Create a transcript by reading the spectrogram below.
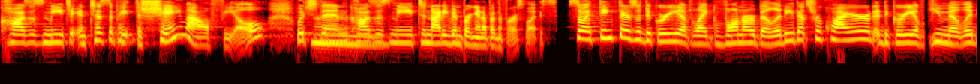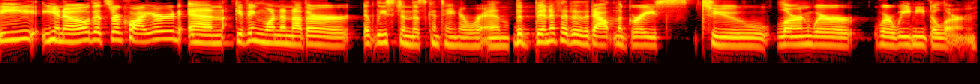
causes me to anticipate the shame I'll feel, which mm. then causes me to not even bring it up in the first place. So I think there's a degree of like vulnerability that's required, a degree of humility, you know, that's required, and giving one another, at least in this container we're in, the benefit of the doubt and the grace to learn where where we need to learn,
